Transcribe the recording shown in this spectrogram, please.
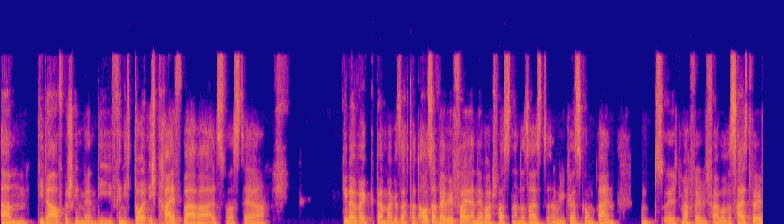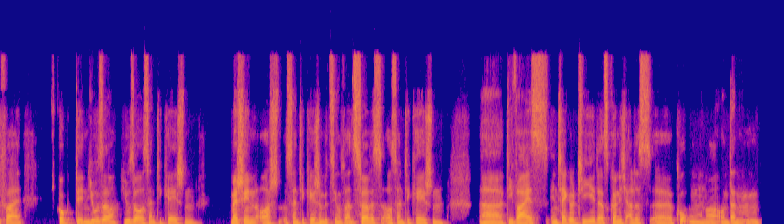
ähm, die da aufgeschrieben werden, die finde ich deutlich greifbarer, als was der Kinderweg da mal gesagt hat. Außer Verify, I never trust. Das heißt, ein Request kommt rein und äh, ich mache Verify. Aber was heißt Verify? Ich gucke den User, User Authentication, Machine Authentication beziehungsweise Service Authentication, äh, Device Integrity, das könnte ich alles äh, gucken. Ne? Und dann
